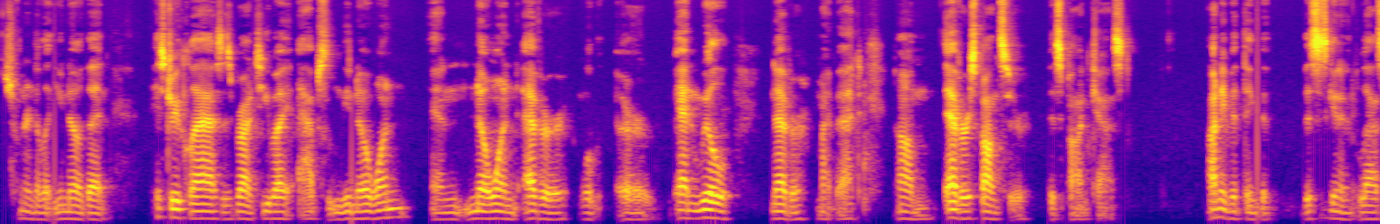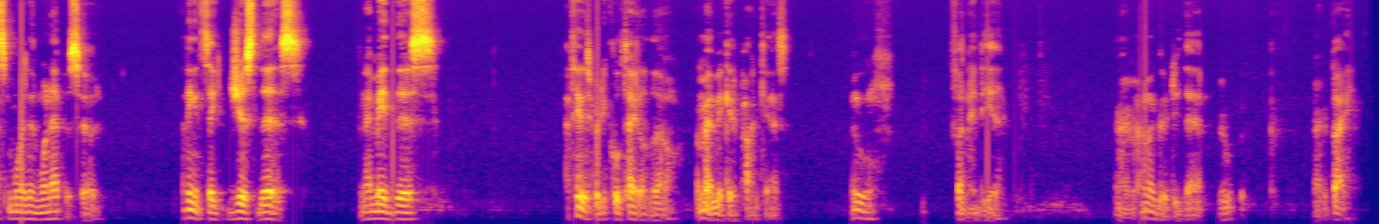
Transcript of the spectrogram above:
Just wanted to let you know that history class is brought to you by absolutely no one, and no one ever will, or and will never, my bad, um, ever sponsor this podcast. I don't even think that this is gonna last more than one episode. I think it's like just this, and I made this. I think it's a pretty cool title though. I might make it a podcast. Ooh, fun idea. All right, I'm gonna go do that. All right, bye.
